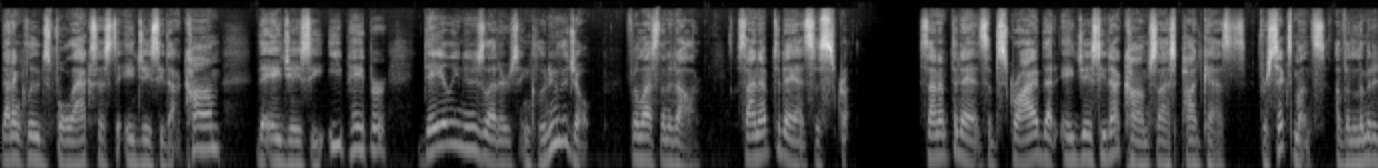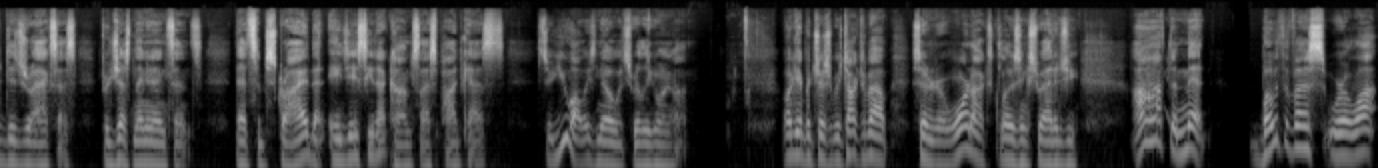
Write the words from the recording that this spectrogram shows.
That includes full access to AJC.com, the AJC e-paper, daily newsletters, including the Jolt, for less than a dollar. Sign up today at subscribe. Sign up today at subscribe.ajc.com slash podcasts for six months of unlimited digital access for just 99 cents. That's subscribe.ajc.com slash podcasts. So you always know what's really going on. Okay, Patricia, we talked about Senator Warnock's closing strategy. I'll have to admit, both of us were a lot,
